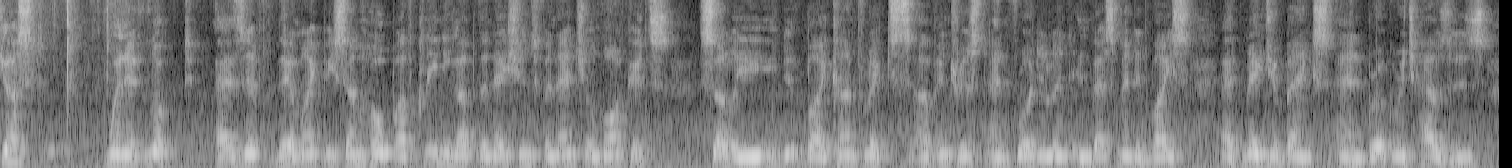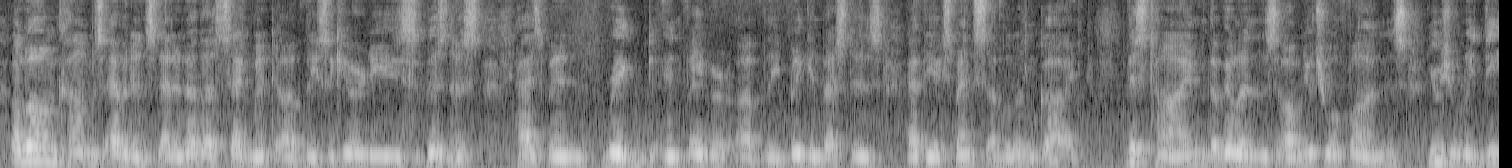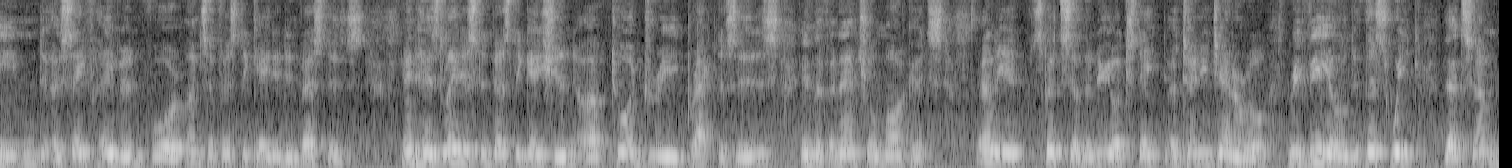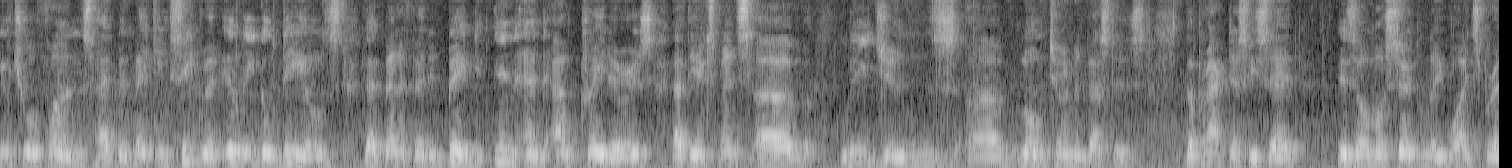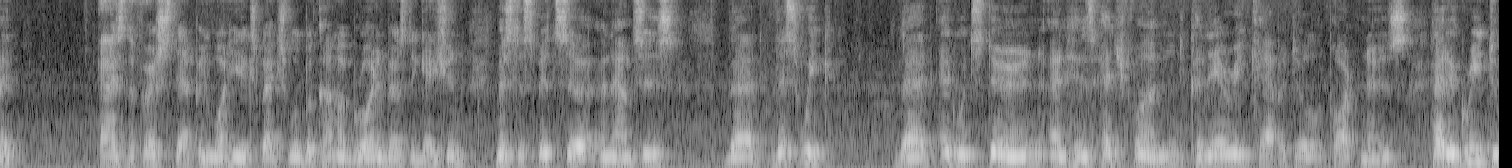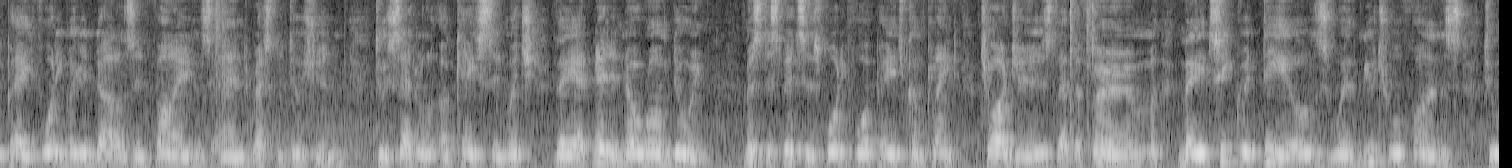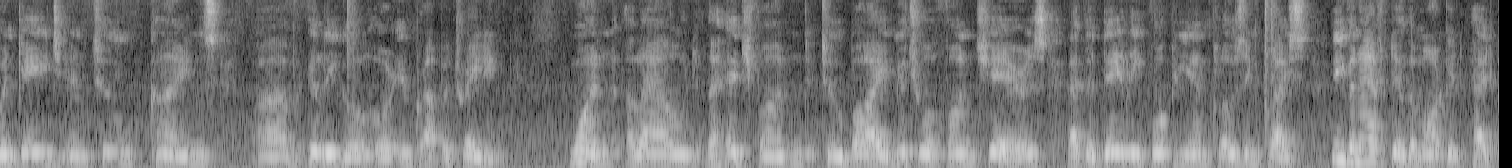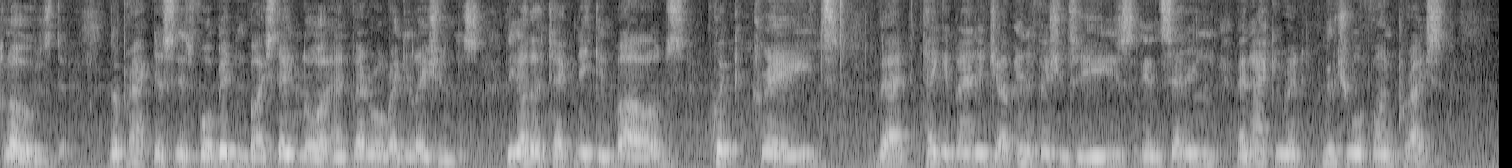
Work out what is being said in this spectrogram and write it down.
just when it looked as if there might be some hope of cleaning up the nation's financial markets sullied by conflicts of interest and fraudulent investment advice at major banks and brokerage houses, along comes evidence that another segment of the securities business has been rigged in favor of the big investors at the expense of the little guy. This time, the villains are mutual funds, usually deemed a safe haven for unsophisticated investors. In his latest investigation of tawdry practices in the financial markets, Eliot Spitzer, the New York State Attorney General, revealed this week that some mutual funds had been making secret illegal deals that benefited big in and out traders at the expense of legions of long term investors. The practice, he said, is almost certainly widespread. As the first step in what he expects will become a broad investigation, Mr. Spitzer announces that this week that Edward Stern and his hedge fund, Canary Capital Partners, had agreed to pay $40 million in fines and restitution to settle a case in which they admitted no wrongdoing. Mr. Spitzer's 44 page complaint charges that the firm made secret deals with mutual funds to engage in two kinds of illegal or improper trading. One allowed the hedge fund to buy mutual fund shares at the daily 4 p.m. closing price, even after the market had closed. The practice is forbidden by state law and federal regulations. The other technique involves quick trades that take advantage of inefficiencies in setting an accurate mutual fund price.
